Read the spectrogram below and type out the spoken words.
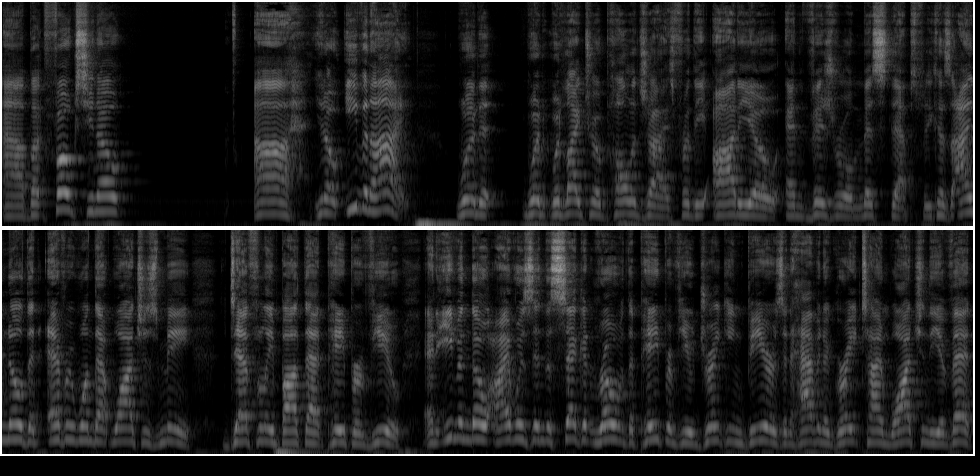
Uh, but, folks, you know, uh, you know, even I would would would like to apologize for the audio and visual missteps because I know that everyone that watches me definitely bought that pay per view. And even though I was in the second row of the pay per view drinking beers and having a great time watching the event,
